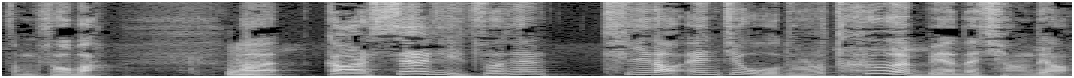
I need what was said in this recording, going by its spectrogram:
这么说吧。啊，，Garcetti 昨天提到 N95 的时候，特别的强调，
